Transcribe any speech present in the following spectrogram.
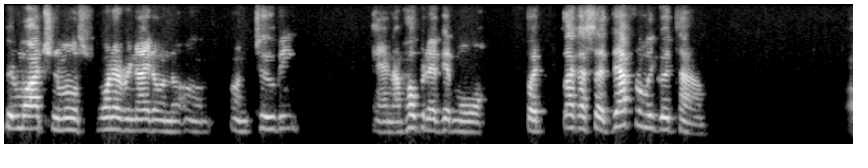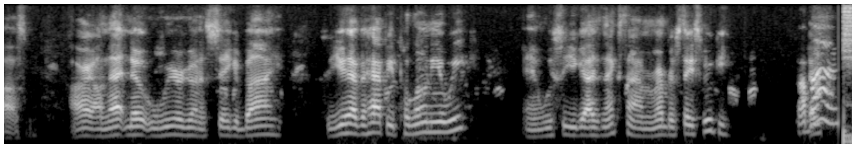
been watching the most one every night on the um, on Tubi, and I'm hoping to get more. But like I said, definitely good time. Awesome. All right. On that note, we're going to say goodbye. So you have a happy Polonia week, and we'll see you guys next time. Remember, stay spooky. Bye bye.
